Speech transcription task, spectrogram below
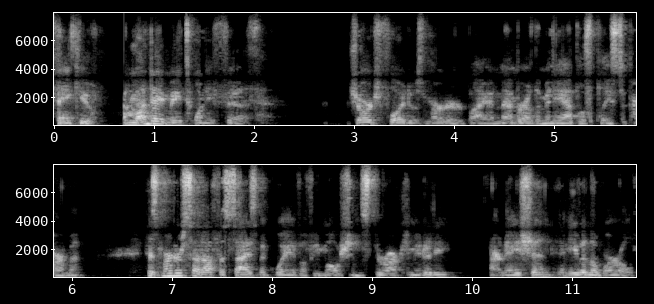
Thank you. On Monday, May 25th, George Floyd was murdered by a member of the Minneapolis Police Department. His murder set off a seismic wave of emotions through our community, our nation, and even the world.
